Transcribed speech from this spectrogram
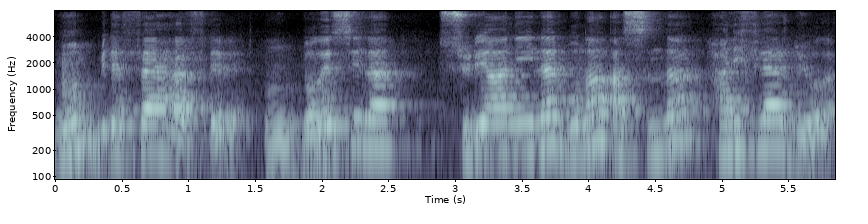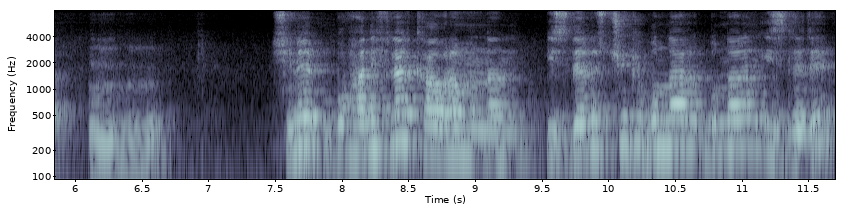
nun bir de F harfleri. Hı hı. Dolayısıyla Süryaniler buna aslında hanifler diyorlar. Hı hı. Şimdi bu hanifler kavramından izleriniz çünkü bunlar bunların izleri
